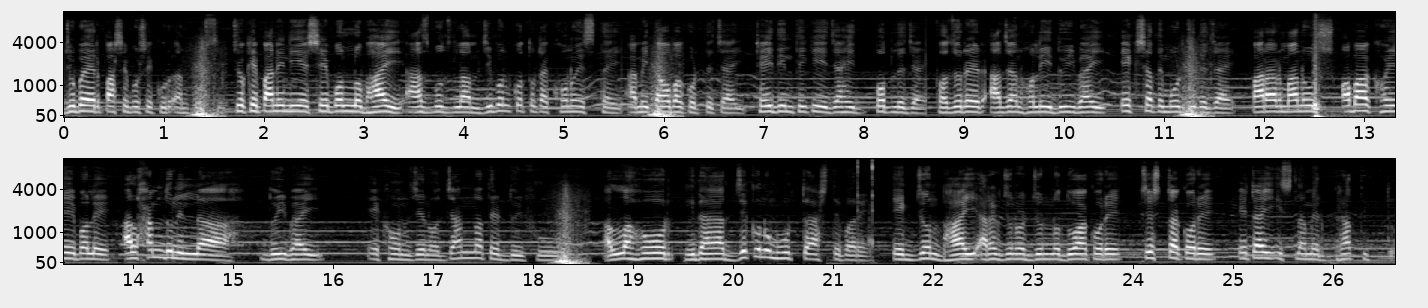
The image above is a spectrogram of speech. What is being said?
জুবাইয়ের পাশে বসে কুরআন পড়ছে। চোখে পানি নিয়ে সে বলল, ভাই, আজ বুঝলাম জীবন কতটা ক্ষণস্থায়ী। আমি তাওবা করতে চাই। সেই দিন থেকেই জাহিদ বদলে যায়। ফজরের আজান হলেই দুই ভাই একসাথে মসজিদে যায়। পাড়ার মানুষ অবাক হয়ে বলে, আলহামদুলিল্লাহ, দুই ভাই এখন যেন জান্নাতের দুই ফুল। আল্লাহর হৃদায়াত যে কোনো মুহূর্তে আসতে পারে। একজন ভাই আরেকজনের জন্য দোয়া করে, চেষ্টা করে। এটাই ইসলামের ভ্রাতৃত্ব।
